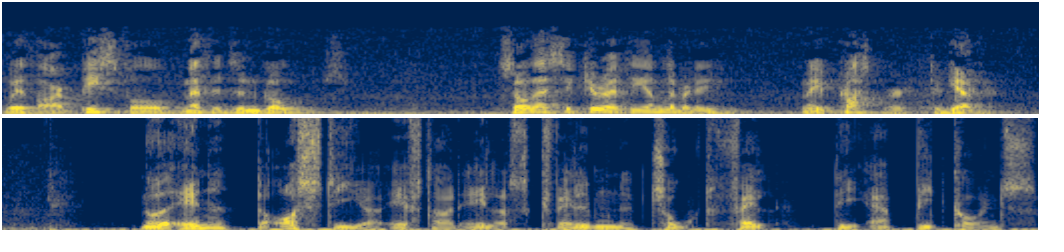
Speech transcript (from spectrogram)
with our peaceful methods and goals, so that security and liberty may prosper together. Noget andet, der også stiger efter et ellers kvalmende tungt fald, det er bitcoins.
